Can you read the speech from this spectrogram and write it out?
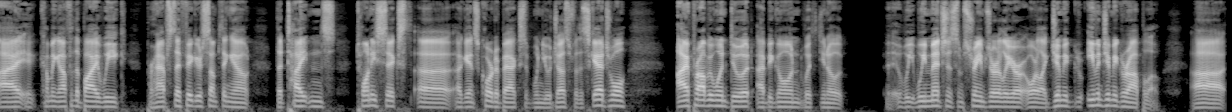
I coming off of the bye week, perhaps they figure something out. The Titans, twenty sixth uh, against quarterbacks when you adjust for the schedule. I probably wouldn't do it. I'd be going with you know, we we mentioned some streams earlier, or like Jimmy, even Jimmy Garoppolo uh,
